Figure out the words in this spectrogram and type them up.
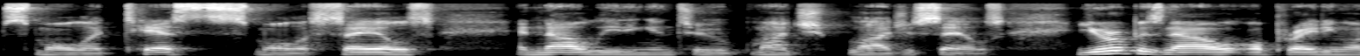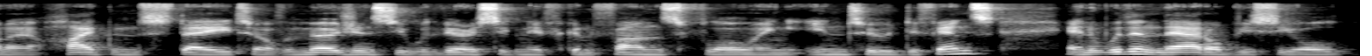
smaller tests, smaller sales, and now leading into much larger sales. Europe is now operating on a heightened state of emergency with very significant funds flowing into defense. And within that, obviously, all,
